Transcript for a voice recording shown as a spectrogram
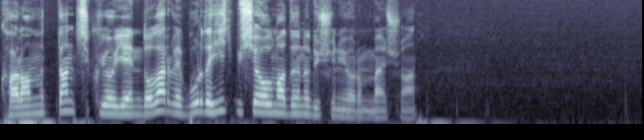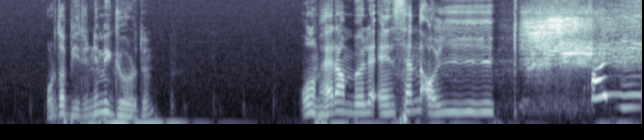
Karanlıktan çıkıyor yendolar ve burada hiçbir şey olmadığını düşünüyorum ben şu an. Orada birini mi gördüm? Oğlum her an böyle ensende ay ay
